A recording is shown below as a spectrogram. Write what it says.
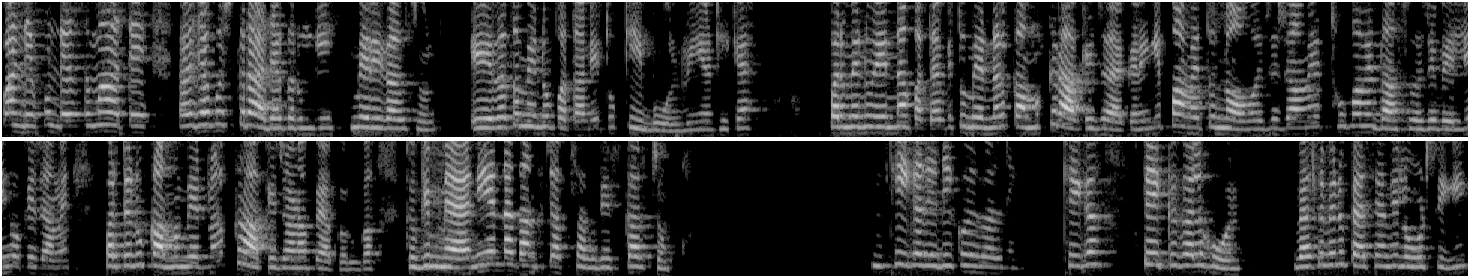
ਭਾਂਡੇ ਭੁੰਡੇ ਸਮਾਤੇ, ਇਹੋ ਜਿਹਾ ਕੁਝ ਕਰਾ ਦਿਆ ਕਰੂੰਗੀ। ਮੇਰੀ ਗੱਲ ਸੁਣ, ਇਹਦਾ ਤਾਂ ਮੈਨੂੰ ਪਤਾ ਨਹੀਂ ਤੂੰ ਕੀ ਬੋਲ ਰਹੀ ਹੈ, ਠੀਕ ਹੈ? ਪਰ ਮੈਨੂੰ ਇੰਨਾ ਪਤਾ ਹੈ ਵੀ ਤੂੰ ਮੇਰੇ ਨਾਲ ਕੰਮ ਕਰਾ ਕੇ ਜਾਇਆ ਕਰੇਂਗੀ, ਭਾਵੇਂ ਤੂੰ 9 ਵਜੇ ਜਾਵੇਂ, ਇੱਥੋਂ ਭਾਵੇਂ 10 ਵਜੇ ਵਿਹਲੀ ਹੋ ਕੇ ਜਾਵੇਂ, ਪਰ ਤੈਨੂੰ ਕੰਮ ਮੇਰੇ ਨਾਲ ਕਰਾ ਕੇ ਜਾਣਾ ਪਿਆ ਕਰੂਗਾ, ਕਿਉਂਕਿ ਮੈਂ ਨਹੀਂ ਇੰਨਾ ਗੰਦ ਚੱਕ ਸਕਦੀ ਇਸ ਘਰ ਚੋਂ। ਠੀਕ ਹੈ ਦੀਦੀ ਕੋਈ ਗੱਲ ਨਹੀਂ। ਠੀਕ ਆ? ਤੇ ਇੱਕ ਗੱਲ ਹੋਰ ਵੈਸੇ ਮੈਨੂੰ ਪੈਸਿਆਂ ਦੀ ਲੋੜ ਸੀਗੀ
